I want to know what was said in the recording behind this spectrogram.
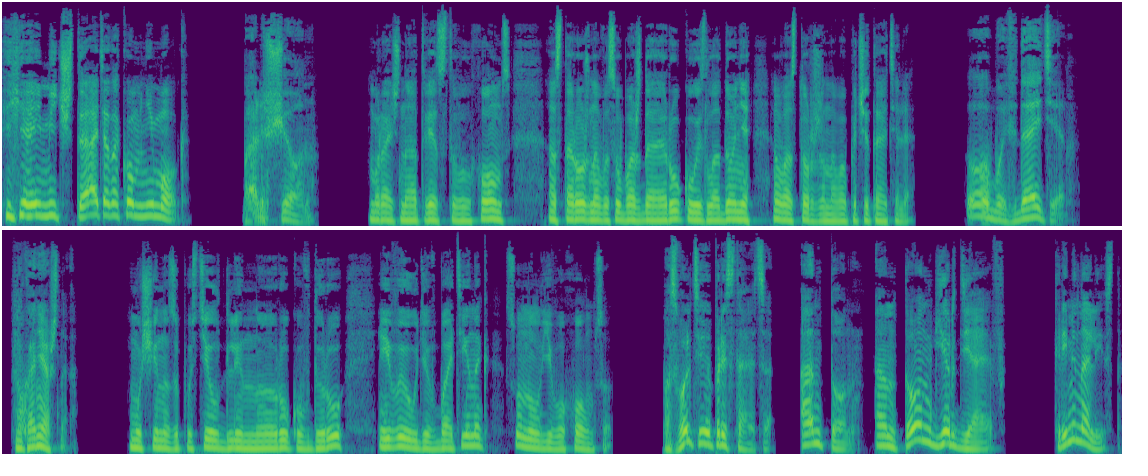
я и мечтать о таком не мог!» «Польщен!» — мрачно ответствовал Холмс, осторожно высвобождая руку из ладони восторженного почитателя. «Обувь дайте». «Ну, конечно». Мужчина запустил длинную руку в дыру и, выудив ботинок, сунул его Холмсу. «Позвольте представиться. Антон. Антон Гердяев. Криминалист.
